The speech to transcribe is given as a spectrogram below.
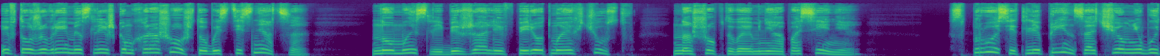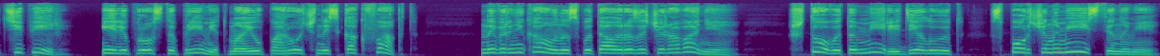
и в то же время слишком хорошо, чтобы стесняться, но мысли бежали вперед моих чувств, нашептывая мне опасения. Спросит ли принц о чем-нибудь теперь? Или просто примет мою порочность как факт. Наверняка он испытал разочарование. Что в этом мире делают с порченными истинами?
